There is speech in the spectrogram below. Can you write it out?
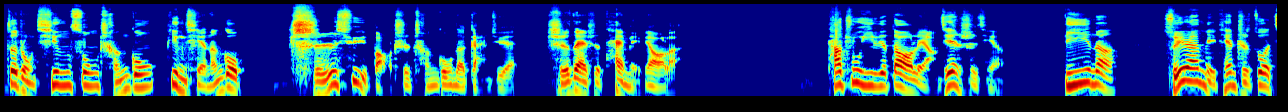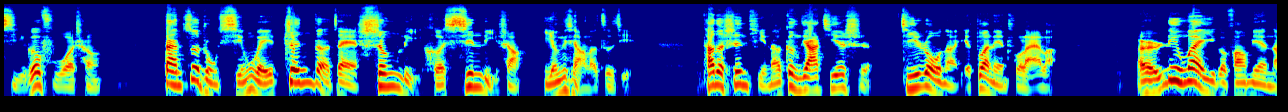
这种轻松、成功，并且能够持续保持成功的感觉，实在是太美妙了。他注意到两件事情：第一呢，虽然每天只做几个俯卧撑，但这种行为真的在生理和心理上影响了自己，他的身体呢更加结实，肌肉呢也锻炼出来了。而另外一个方面呢，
